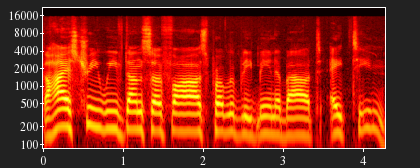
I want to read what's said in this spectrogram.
The highest tree we've done so far has probably been about 18.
